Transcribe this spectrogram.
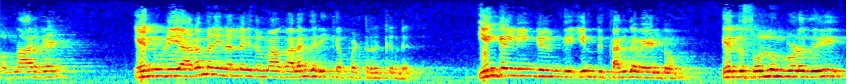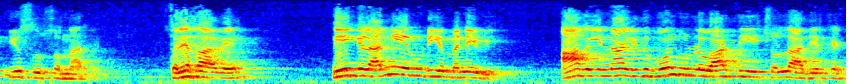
சொன்னார்கள் என்னுடைய அரமனை நல்ல விதமாக அலங்கரிக்கப்பட்டிருக்கின்றது. எங்கள் நீங்கள் இங்கு இன்று தங்க வேண்டும் என்று சொல்லும் பொழுது யூசுப் சொன்னார்கள். சுலேகாவே நீங்கள் அந்நியருடைய மனைவி ஆகையினால் இது போன்றுள்ள வார்த்தையை சொல்லாதீர்கள்.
